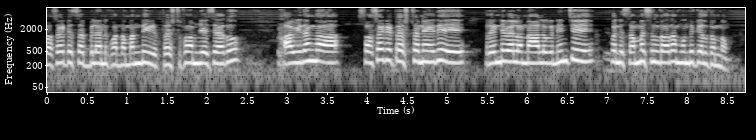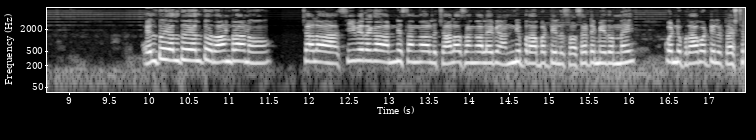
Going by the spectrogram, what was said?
సొసైటీ సభ్యులని కొంతమంది ట్రస్ట్ ఫామ్ చేశారు. ఆ విధంగా సొసైటీ ట్రస్ట్ అనేది రెండు వేల నాలుగు నుంచి కొన్ని సమస్యల ద్వారా ముందుకెళ్తున్నాం. వెళ్తూ వెళ్తూ వెళ్తూ రాను రాను చాలా సీవియర్గా అన్ని సంఘాలు చాలా సంఘాలు అయిపోయి అన్ని ప్రాపర్టీలు సొసైటీ మీద ఉన్నాయి. కొన్ని ప్రాపర్టీలు ట్రస్ట్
